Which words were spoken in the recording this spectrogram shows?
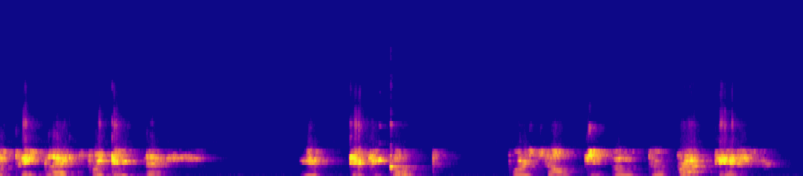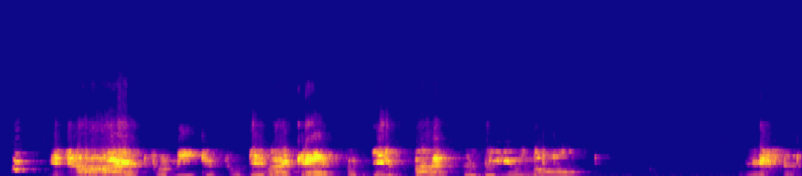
simple thing like forgiveness is difficult for some people to practice. It's hard for me to forgive. I can't forgive, Pastor. Do you know? Listen,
